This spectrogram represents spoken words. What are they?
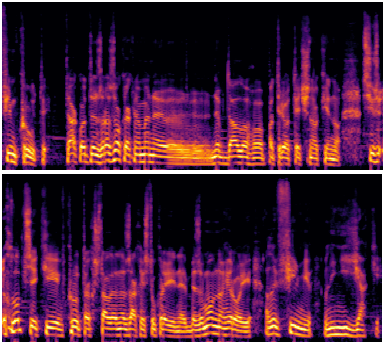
фільм крутий. Так, от зразок, як на мене, невдалого патріотичного кіно. Ці хлопці, які в крутах стали на захист України, безумовно, герої, але в фільмі вони ніякі.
